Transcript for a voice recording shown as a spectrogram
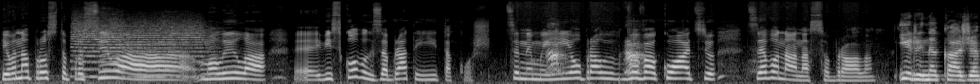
І вона просто просила, молила е, військових забрати її також. Це не ми її обрали в евакуацію, це вона нас обрала. Ірина каже,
